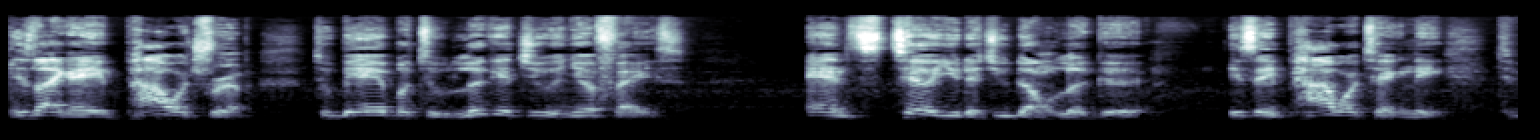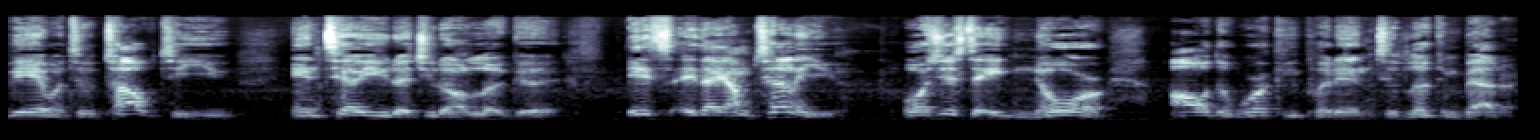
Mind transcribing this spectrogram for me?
it's like a power trip to be able to look at you in your face and tell you that you don't look good. It's a power technique to be able to talk to you and tell you that you don't look good. It's, it's like I'm telling you, or just to ignore all the work you put into looking better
